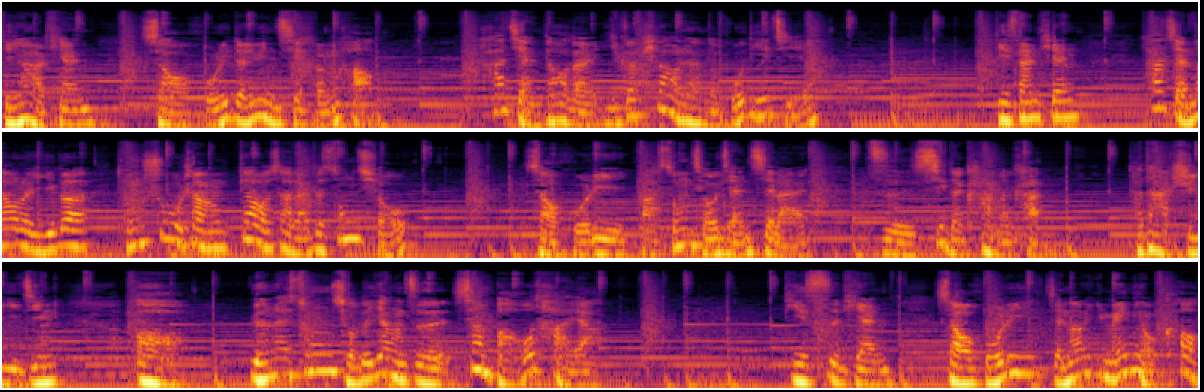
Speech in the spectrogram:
第二天，小狐狸的运气很好。他捡到了一个漂亮的蝴蝶结。第三天，他捡到了一个从树上掉下来的松球。小狐狸把松球捡起来，仔细的看了看，他大吃一惊：“哦，原来松球的样子像宝塔呀！”第四天，小狐狸捡到一枚纽扣。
